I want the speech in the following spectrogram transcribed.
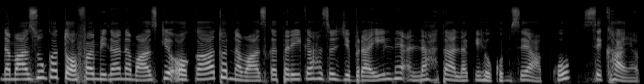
नमाज़ों का तोहफ़ा मिला। नमाज़ के औकात और नमाज़ का तरीका हज़रत जब्राइल ने अल्लाह ताला के हुक्म से आपको सिखाया।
